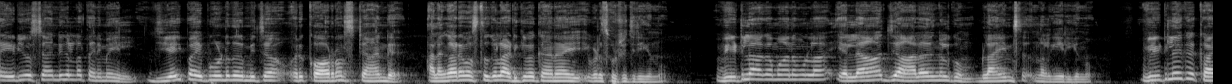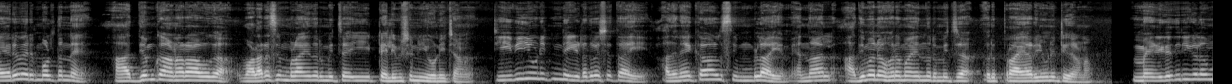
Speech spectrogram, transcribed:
റേഡിയോ സ്റ്റാൻഡുകളുടെ തനിമയിൽ ജി ഐ പൈപ്പ് കൊണ്ട് നിർമ്മിച്ച ഒരു കോർണർ സ്റ്റാൻഡ് അലങ്കാര വസ്തുക്കൾ അടുക്കി വെക്കാനായി ഇവിടെ സൂക്ഷിച്ചിരിക്കുന്നു. വീട്ടിലാകമാനമുള്ള എല്ലാ ജാലകങ്ങൾക്കും ബ്ലൈൻഡ്സ് നൽകിയിരിക്കുന്നു. വീട്ടിലേക്ക് കയറി വരുമ്പോൾ തന്നെ ആദ്യം കാണാറാവുക വളരെ സിമ്പിളായി നിർമ്മിച്ച ഈ ടെലിവിഷൻ യൂണിറ്റ് ആണ് ടി വി യൂണിറ്റിന്റെ ഇടതുവശത്തായി അതിനേക്കാൾ സിമ്പിളായും എന്നാൽ അതിമനോഹരമായും നിർമ്മിച്ച ഒരു പ്രയർ യൂണിറ്റ് കാണാം. മെഴുകുതിരികളും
